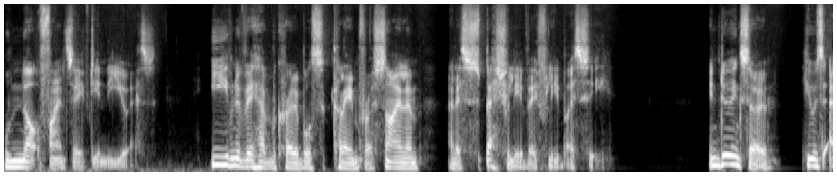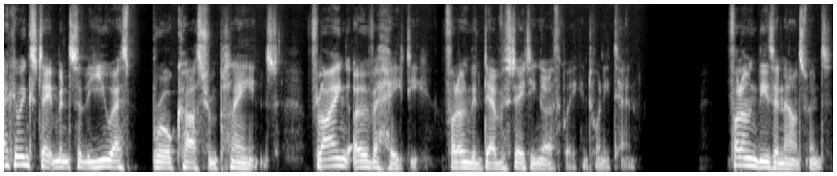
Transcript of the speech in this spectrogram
will not find safety in the US, even if they have a credible claim for asylum, and especially if they flee by sea. In doing so, he was echoing statements that the US broadcast from planes flying over Haiti following the devastating earthquake in 2010. Following these announcements,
